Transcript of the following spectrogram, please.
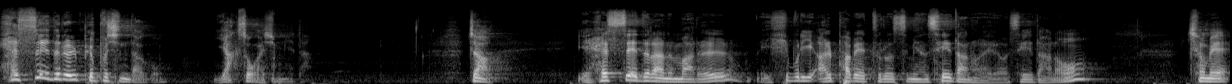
햇세들을 베푸신다고 약속하십니다. 자, 햇세드라는 말을 히브리 알파벳으로 쓰면 세 단어예요. 세 단어. 처음에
